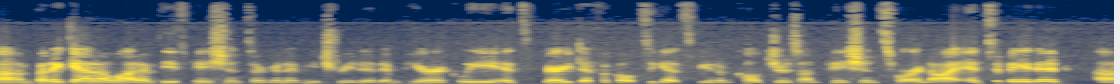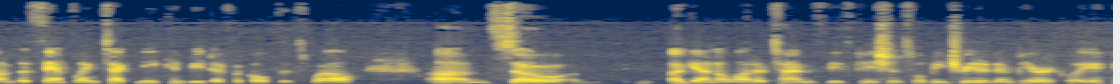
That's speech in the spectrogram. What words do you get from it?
Um, but again, a lot of these patients are going to be treated empirically. It's very difficult to get sputum cultures on patients who are not intubated. Um, the sampling technique can be difficult as well. Um, so, again, a lot of times these patients will be treated empirically.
